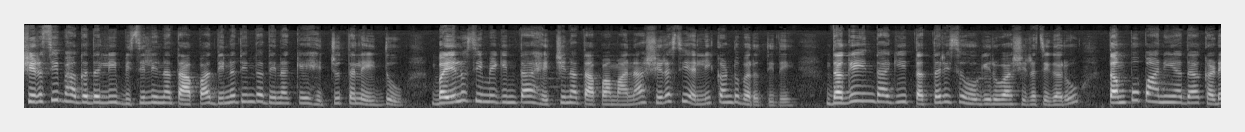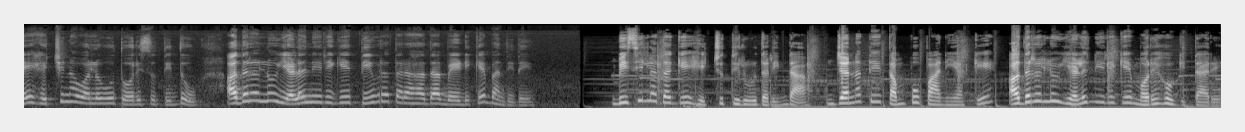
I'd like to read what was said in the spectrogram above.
ಶಿರಸಿ ಭಾಗದಲ್ಲಿ ಬಿಸಿಲಿನ ತಾಪ ದಿನದಿಂದ ದಿನಕ್ಕೆ ಹೆಚ್ಚುತ್ತಲೇ ಇದ್ದು, ಬಯಲು ಸೀಮೆಗಿಂತ ಹೆಚ್ಚಿನ ತಾಪಮಾನ ಶಿರಸಿಯಲ್ಲಿ ಕಂಡುಬರುತ್ತಿದೆ. ಧಗೆಯಿಂದಾಗಿ ತತ್ತರಿಸಿ ಹೋಗಿರುವ ಶಿರಸಿಗರು ತಂಪು ಪಾನೀಯದ ಕಡೆ ಹೆಚ್ಚಿನ ಒಲವು ತೋರಿಸುತ್ತಿದ್ದು, ಅದರಲ್ಲೂ ಎಳನೀರಿಗೆ ತೀವ್ರ ತರಹದ ಬೇಡಿಕೆ ಬಂದಿದೆ. ಬಿಸಿಲ ಧಗೆ ಹೆಚ್ಚುತ್ತಿರುವುದರಿಂದ ಜನತೆ ತಂಪು ಪಾನೀಯಕ್ಕೆ, ಅದರಲ್ಲೂ ಎಳನೀರಿಗೆ ಮೊರೆ ಹೋಗಿದ್ದಾರೆ.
